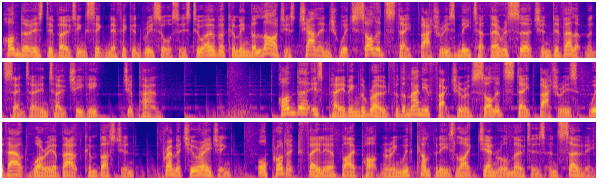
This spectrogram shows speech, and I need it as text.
Honda is devoting significant resources to overcoming the largest challenge which solid-state batteries meet at their research and development center in Tochigi, Japan. Honda is paving the road for the manufacture of solid-state batteries without worry about combustion, premature aging, or product failure by partnering with companies like General Motors and Sony.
